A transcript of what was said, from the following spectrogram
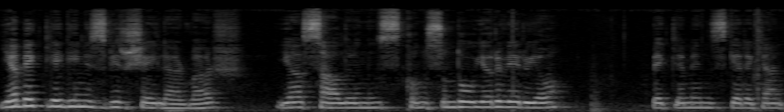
Ya beklediğiniz bir şeyler var ya sağlığınız konusunda uyarı veriyor. Beklemeniz gereken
